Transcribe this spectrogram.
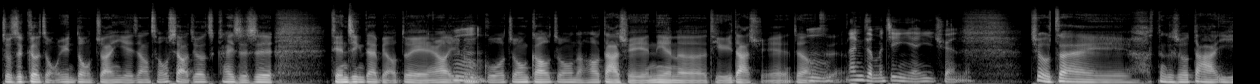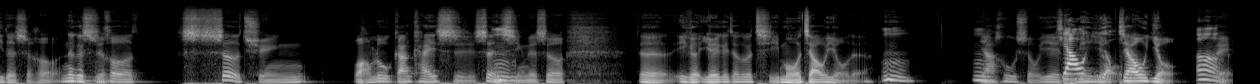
就是各种运动专业，这样从小就开始是田径代表队，然后一路国中、高中，然后大学也念了体育大学这样子。嗯，那你怎么进演艺圈的？就在那个时候大一的时候，那个时候社群网络刚开始盛行的时候的一个有一个叫做奇摩交友的，嗯，雅虎首页里面有交友，嗯，对，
